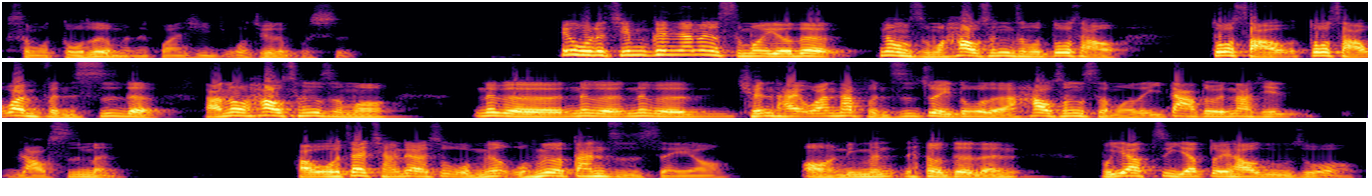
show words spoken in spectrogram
什么多热门的关系，我觉得不是，因为我的节目更加那个什么，有的那种什么号称什么多少多少多少万粉丝的，然后号称什么。那个、那个、那个，全台湾他粉丝最多的，号称什么的一大堆那些老师们，好，我再强调一次，我没有我没有单指谁哦，哦，你们 有的人不要自己要对号入座，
